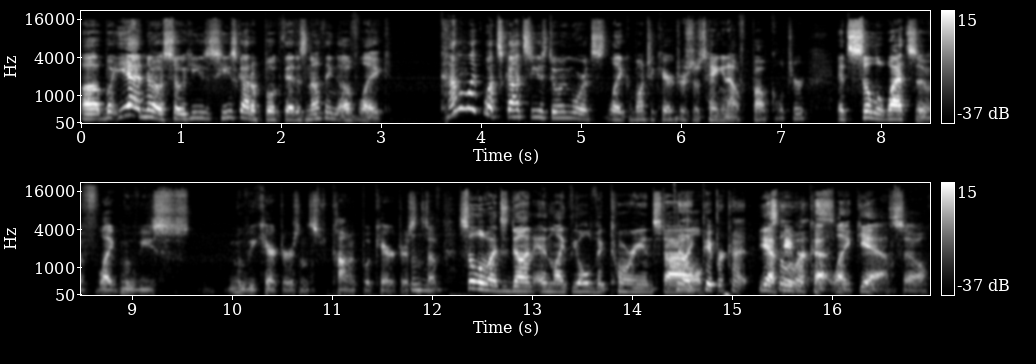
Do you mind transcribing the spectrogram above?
Uh, but yeah, no. So he's he's got a book that is nothing of like, kind of like what Scott C is doing, where it's like a bunch of characters just hanging out for pop culture. It's silhouettes of like movies, movie characters and comic book characters and stuff. Silhouettes done in like the old Victorian Yeah, style. like paper cut. Yeah, paper cut. Like yeah. So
